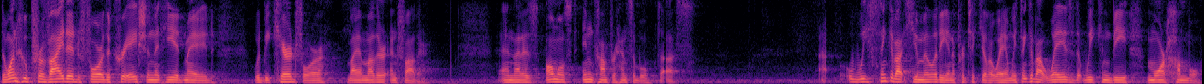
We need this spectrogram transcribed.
the one who provided for the creation that he had made, would be cared for by a mother and father. And that is almost incomprehensible to us. Uh, we think about humility in a particular way, and we think about ways that we can be more humble.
